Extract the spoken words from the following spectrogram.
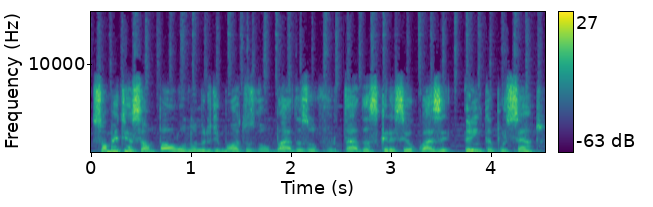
Somente em São Paulo, o número de motos roubadas ou furtadas cresceu quase 30%.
